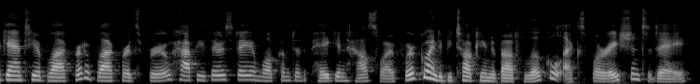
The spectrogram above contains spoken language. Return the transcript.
Brigantia Blackbird of Blackbird's Brew. Happy Thursday and welcome to the Pagan Housewife. We're going to be talking about local exploration today.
